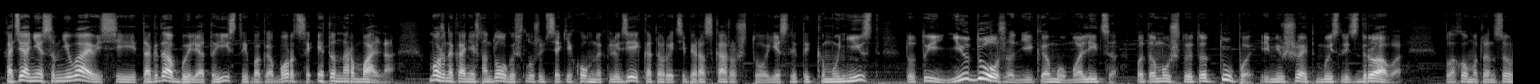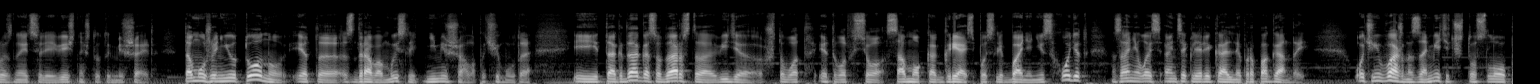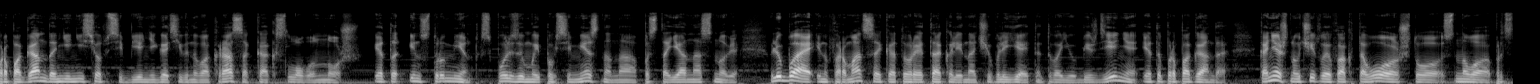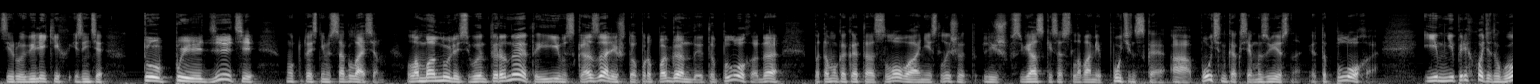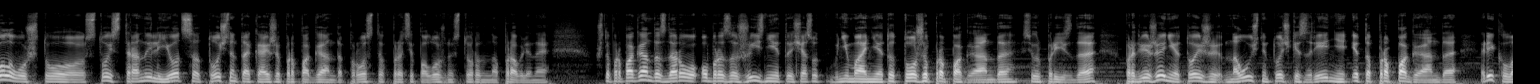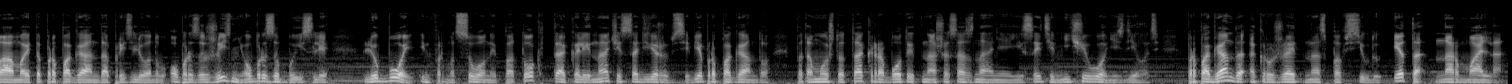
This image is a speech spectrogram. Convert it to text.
Хотя, не сомневаюсь, и тогда были атеисты и богоборцы, это нормально. Можно, конечно, долго слушать всяких умных людей, которые тебе расскажут, что если ты коммунист, то ты не должен никому молиться, потому что это тупо и мешает мыслить здраво. Плохому танцору, знаете ли, вечно что-то мешает. Тому же Ньютону это здраво мыслить не мешало почему-то. И тогда государство, видя, что вот это вот все само как грязь после бани не сходит, занялось антиклерикальной пропагандой. Очень важно заметить, что слово «пропаганда» не несет в себе негативного окраса, как слово «нож». Это инструмент, используемый повсеместно на постоянной основе. Любая информация, которая так или иначе влияет на твои убеждения, это пропаганда. Конечно, учитывая факт того, что, снова процитирую великих, извините, тупые дети, ну тут я с ним согласен, ломанулись в интернет и им сказали, что пропаганда это плохо, да, потому как это слово они слышат лишь в связке со словами «путинская», а Путин, как всем известно, это плохо. Им не приходит в голову, что с той стороны льется точно такая же пропаганда, просто в противоположную сторону направленная. Что пропаганда здорового образа жизни, это сейчас вот, внимание, это тоже пропаганда, сюрприз, да? Продвижение той же научной точки зрения, это пропаганда, реклама, это пропаганда определенного образа жизни, образа мысли. Любой информационный поток так или иначе содержит в себе пропаганду, потому что так работает наше сознание, и с этим ничего не сделать. Пропаганда окружает нас повсюду. Это нормально.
